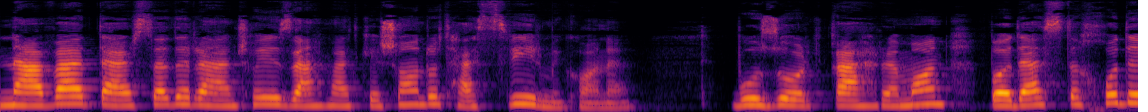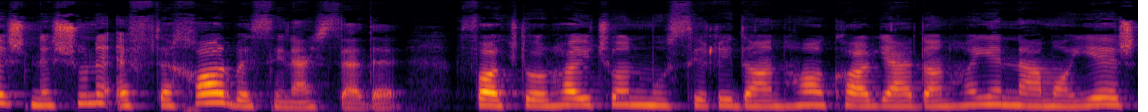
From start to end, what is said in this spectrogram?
90 درصد رنج های زحمتکشان رو تصویر می‌کنه. بزرگ قهرمان با دست خودش نشون افتخار به سینش زده. فاکتورهایی چون موسیقیدانها، کارگردانهای نمایش،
